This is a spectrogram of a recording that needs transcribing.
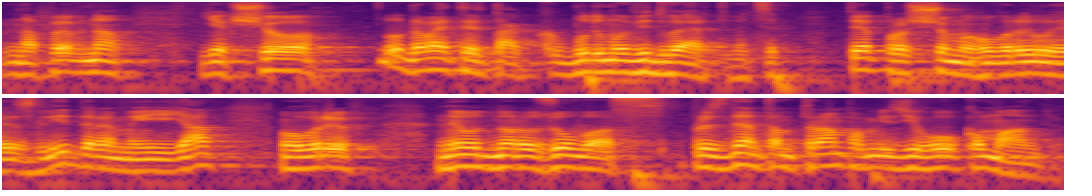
Напевно, якщо ну давайте так будемо відвертими. Це те, про що ми говорили з лідерами, і я говорив неодноразово з президентом Трампом і з його командою.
